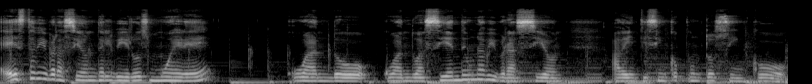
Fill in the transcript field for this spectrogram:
esta vibración del virus muere cuando, cuando asciende una vibración a 25.5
